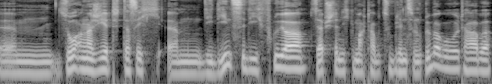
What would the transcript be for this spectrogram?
ähm, so engagiert, dass ich ähm, die Dienste, die ich früher selbstständig gemacht habe, zu Blinzeln rübergeholt habe.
